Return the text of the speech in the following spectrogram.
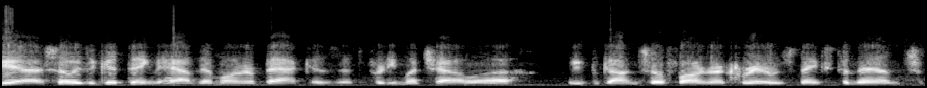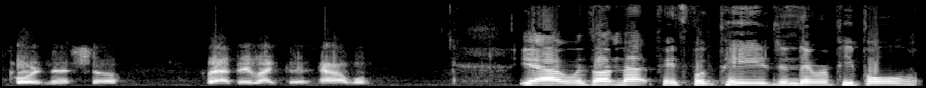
Yeah, so it's a good thing to have them on our back because that's pretty much how uh, we've gotten so far in our career was thanks to them supporting us. So glad they like the album. Yeah, I was on that Facebook page, and there were people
